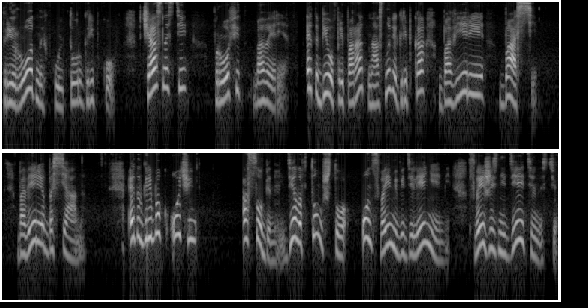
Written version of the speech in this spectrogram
природных культур грибков, в частности, Profit Bavaria. Это биопрепарат на основе грибка Баверии басси, Баверия бассиана. Этот грибок очень особенный. Дело в том, что он своими выделениями, своей жизнедеятельностью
